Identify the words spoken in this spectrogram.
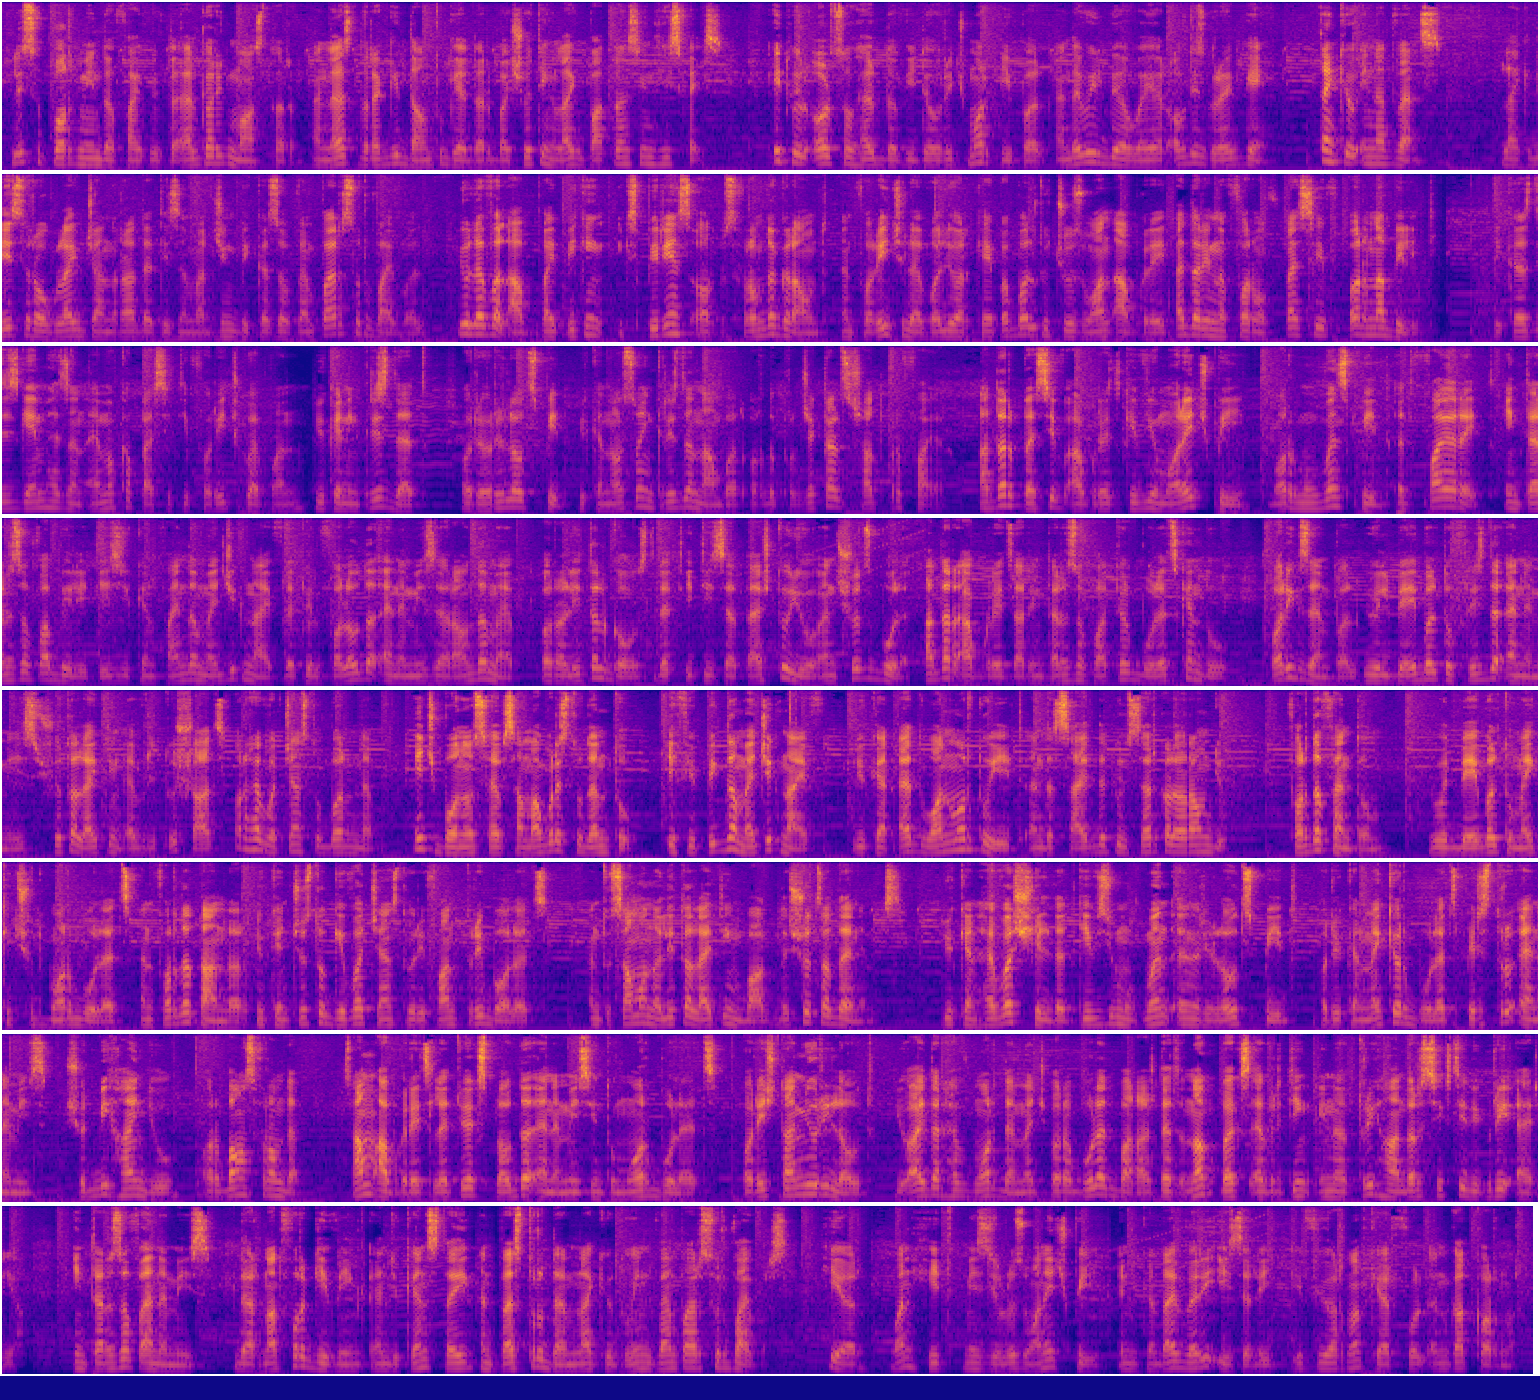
Please support me in the fight with the algorithm master and let's drag it down together by shooting like buttons in his face. It will also help the video reach more people and they will be aware of this great game. Thank you in advance. Like this roguelike genre that is emerging because of Vampire Survival, you level up by picking experience orbs from the ground and for each level you are capable to choose one upgrade either in a form of passive or an ability. Because this game has an ammo capacity for each weapon, you can increase that or your reload speed. You can also increase the number or the projectiles shot per fire. Other passive upgrades give you more HP, more movement speed and fire rate. In terms of abilities, you can find a magic knife that will follow the enemies around the map or a little ghost that it is attached to you and shoots bullets. Other upgrades are in terms of what your bullets can do. For example, you will be able to freeze the enemies, shoot a lightning every 2 shots or have a chance to burn them. Each bonus have some upgrades to them too. If you pick the magic knife, you can add one more to it and the side that will circle around you. For the Phantom, you would be able to make it shoot more bullets and for the Thunder, you can choose to give a chance to refund 3 bullets and to summon a little lightning bug that shoots at the enemies. You can have a shield that gives you movement and reload speed, or you can make your bullets pierce through enemies, shoot behind you, or bounce from them. Some upgrades let you explode the enemies into more bullets, or each time you reload, you either have more damage or a bullet barrage that knockbacks everything in a 360 degree area. In terms of enemies, they are not forgiving and you can stay and pass through them like you do in Vampire Survivors. Here, one hit means you lose 1 HP and you can die very easily if you are not careful and got cornered.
